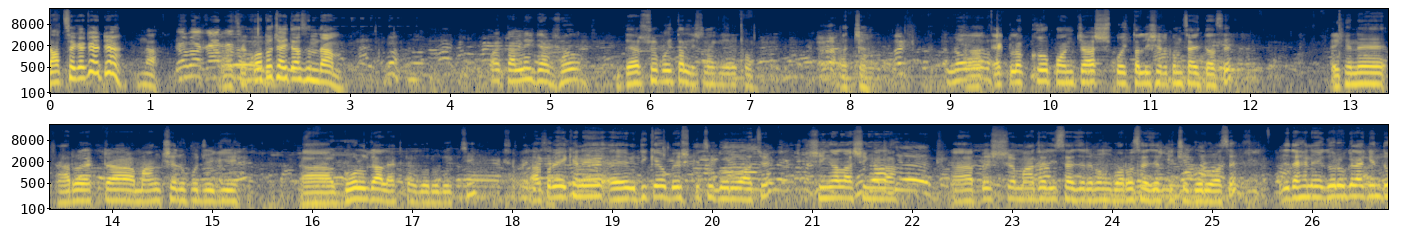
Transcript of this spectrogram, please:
দাঁতছে কাকা এটা? না। আচ্ছা কত চাইতে আছেন দাম? পঁয়তাল্লিশ দেড়শো। দেড়শো পঁয়তাল্লিশ নাকি এরকম? আচ্ছা। এক লক্ষ পঞ্চাশ পঁয়তাল্লিশ এরকম চাইতে আছে। এখানে আরও একটা মাংসের উপযোগী গোলগাল একটা গরু দেখছি। তারপরে এখানে, এদিকেও বেশ কিছু গরু আছে। সিঙ্গালা সিঙ্গালা বেশ মাঝারি সাইজের এবং বড় সাইজের কিছু গরু আছে। যে দেখেন, এই গরুগুলা কিন্তু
